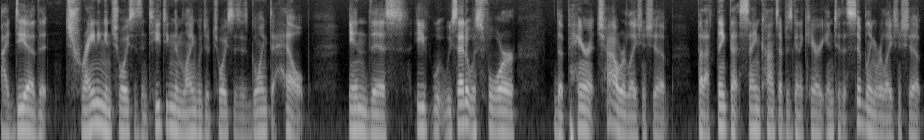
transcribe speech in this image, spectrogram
idea that training in choices and teaching them language of choices is going to help in this. We said it was for the parent child relationship, but I think that same concept is going to carry into the sibling relationship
